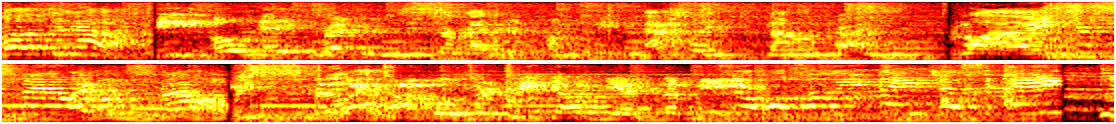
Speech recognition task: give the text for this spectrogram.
Close enough! DOA Records. It's a record company. Actually, not surprised. Blind. Your smell. I don't smell. They smell like tacos or takeout Vietnamese. So hopefully they just ate. Uh-huh.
